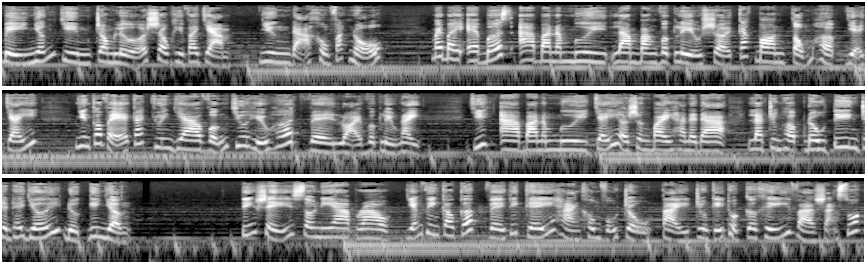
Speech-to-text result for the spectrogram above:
bị nhấn chìm trong lửa sau khi va chạm, nhưng đã không phát nổ. Máy bay Airbus A350 làm bằng vật liệu sợi carbon tổng hợp dễ cháy, nhưng có vẻ các chuyên gia vẫn chưa hiểu hết về loại vật liệu này. Chiếc A350 cháy ở sân bay Haneda là trường hợp đầu tiên trên thế giới được ghi nhận. Tiến sĩ Sonia Brown, giảng viên cao cấp về thiết kế hàng không vũ trụ tại trường kỹ thuật cơ khí và sản xuất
